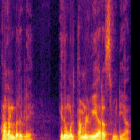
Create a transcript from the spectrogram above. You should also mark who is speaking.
Speaker 1: வணக்கம் நண்பர்களே இது உங்கள் தமிழ் விஆர்எஸ் மீடியா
